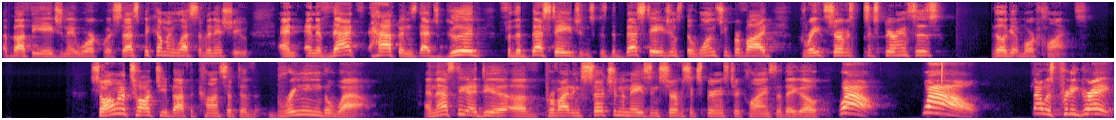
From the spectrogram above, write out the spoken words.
about the agent they work with. So that's becoming less of an issue. And, and if that happens, that's good for the best agents because the best agents, the ones who provide great service experiences, they'll get more clients. So I want to talk to you about the concept of bringing the wow. And that's the idea of providing such an amazing service experience to your clients that they go, wow, wow, that was pretty great.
